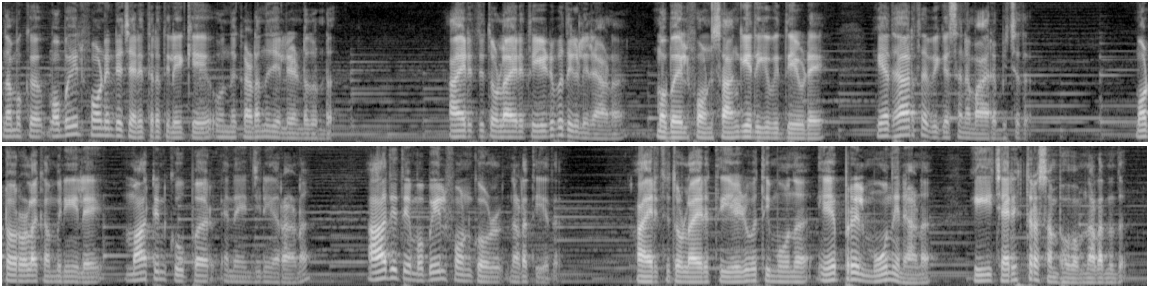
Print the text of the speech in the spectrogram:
നമുക്ക് മൊബൈൽ ഫോണിന്റെ ചരിത്രത്തിലേക്ക് ഒന്ന് കടന്നു ചെല്ലേണ്ടതുണ്ട്. ആയിരത്തി തൊള്ളായിരത്തി എഴുപതുകളിലാണ് മൊബൈൽ ഫോൺ സാങ്കേതികവിദ്യയുടെ യഥാർത്ഥ വികസനം ആരംഭിച്ചത്. മോട്ടോറോള കമ്പനിയിലെ മാർട്ടിൻ കൂപ്പർ എന്ന എഞ്ചിനീയറാണ് ആദ്യത്തെ മൊബൈൽ ഫോൺ കോൾ നടത്തിയത്. ആയിരത്തി തൊള്ളായിരത്തി എഴുപത്തി മൂന്ന് ഏപ്രിൽ മൂന്നിനാണ് ഈ ചരിത്ര സംഭവം നടന്നത്.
